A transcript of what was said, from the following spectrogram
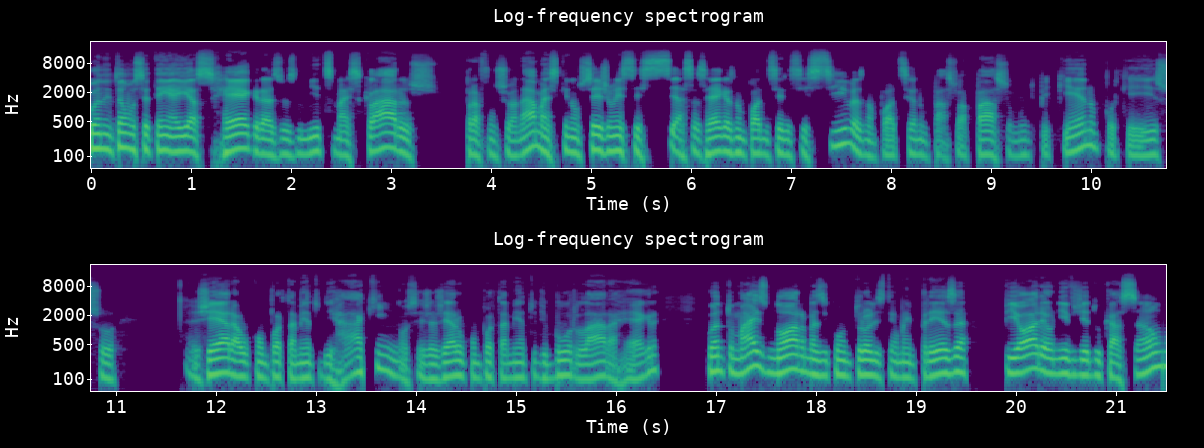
Quando então você tem aí as regras, os limites mais claros, para funcionar, mas que não sejam essas regras não podem ser excessivas, não pode ser um passo a passo muito pequeno, porque isso gera o comportamento de hacking, ou seja, gera o comportamento de burlar a regra. Quanto mais normas e controles tem uma empresa, pior é o nível de educação,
